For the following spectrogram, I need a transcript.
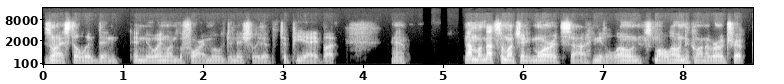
This is when I still lived in in New England before I moved initially to, to PA. But yeah, not not so much anymore. It's uh, you need a loan, small loan to go on a road trip.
